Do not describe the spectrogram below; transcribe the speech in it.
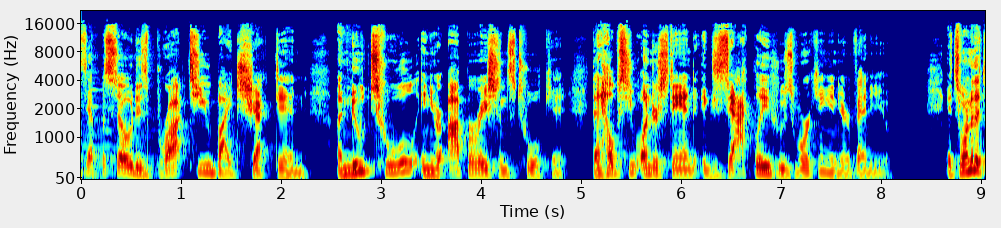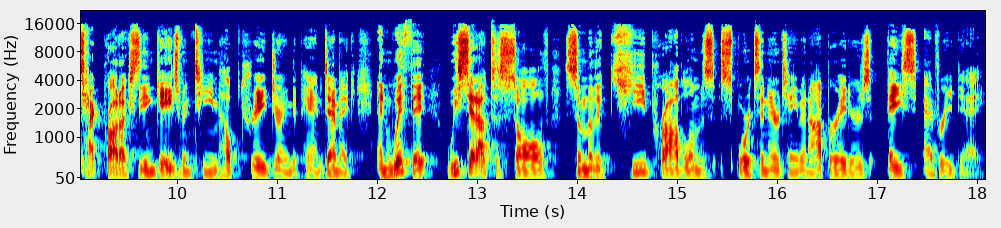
Today's episode is brought to you by Checked In, a new tool in your operations toolkit that helps you understand exactly who's working in your venue. It's one of the tech products the engagement team helped create during the pandemic. And with it, we set out to solve some of the key problems sports and entertainment operators face every day.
